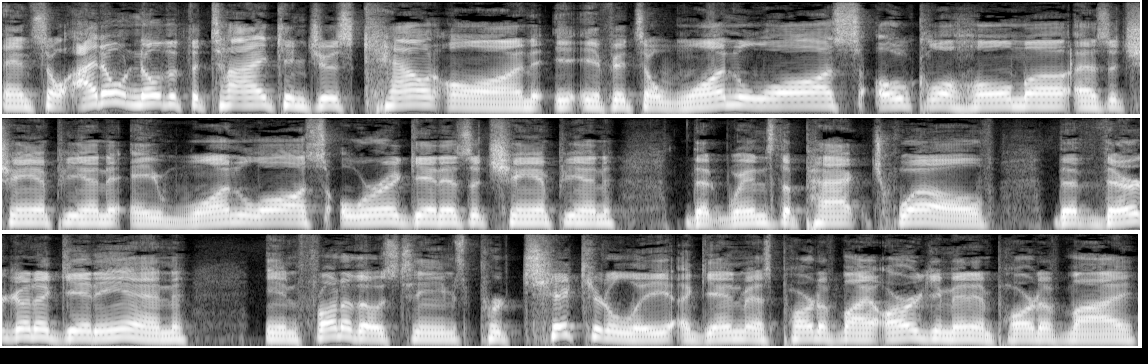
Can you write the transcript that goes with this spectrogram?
And so I don't know that the Tide can just count on if it's a one loss Oklahoma as a champion, a one loss Oregon as a champion that wins the Pac 12, that they're going to get in in front of those teams, particularly, again, as part of my argument and part of my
